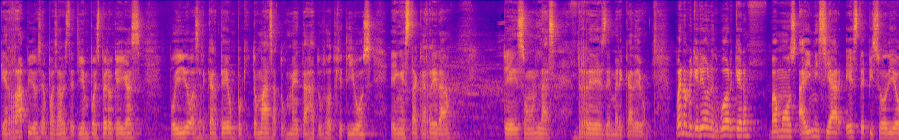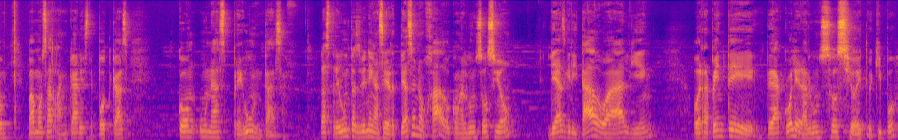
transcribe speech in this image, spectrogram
Qué rápido se ha pasado este tiempo. Espero que hayas podido acercarte un poquito más a tus metas, a tus objetivos en esta carrera que son las redes de mercadeo. Bueno, mi querido networker, vamos a iniciar este episodio, vamos a arrancar este podcast con unas preguntas. Las preguntas vienen a ser, ¿te has enojado con algún socio? ¿Le has gritado a alguien? ¿O de repente te da cólera algún socio de tu equipo?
